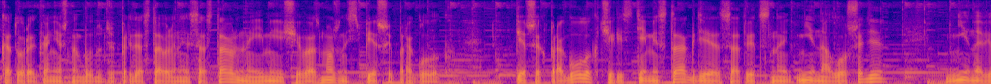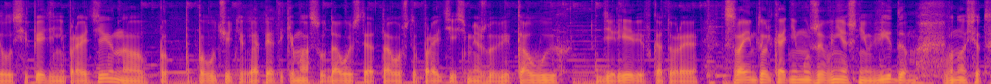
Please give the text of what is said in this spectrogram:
которые, конечно, будут же предоставлены и составлены, имеющие возможность пешей прогулок. Пеших прогулок через те места, где, соответственно, ни на лошади, ни на велосипеде не пройти, но получить, опять-таки, массу удовольствия от того, что пройтись между вековых деревьев, которые своим только одним уже внешним видом вносят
